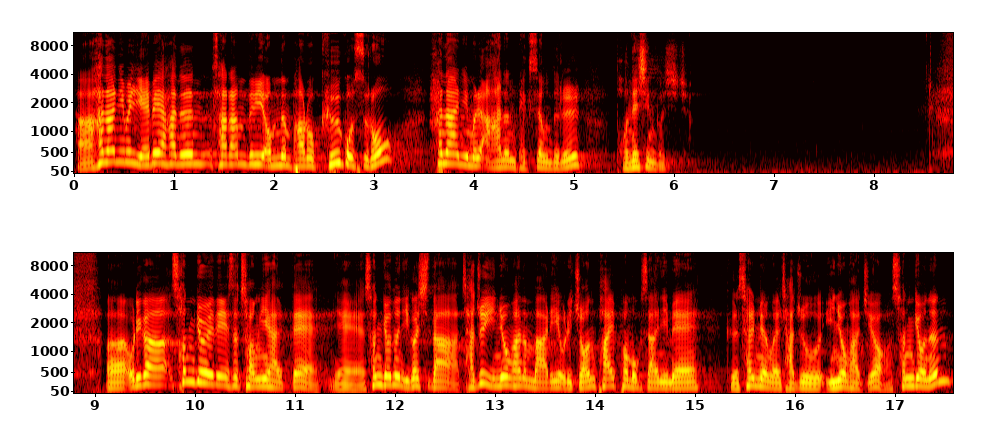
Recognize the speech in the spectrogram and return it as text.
아, 하나님을 예배하는 사람들이 없는 바로 그곳으로 하나님을 아는 백성들을 보내신 것이죠. 어, 우리가 선교에 대해서 정의할 때 예, 선교는 이것이다. 자주 인용하는 말이 우리 존 파이퍼 목사님의 그 설명을 자주 인용하지요. 선교는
